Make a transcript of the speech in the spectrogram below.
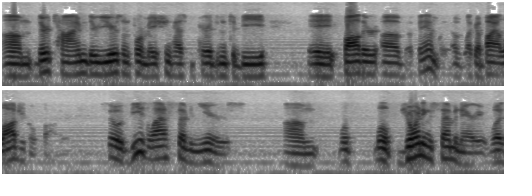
um, their time, their years in formation has prepared them to be a father of a family, of like a biological father. So these last seven years um, well, joining seminary was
